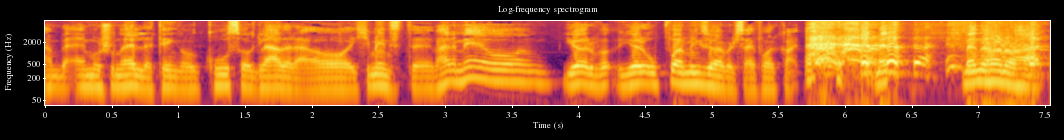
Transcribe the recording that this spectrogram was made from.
em- emosjonelle ting og kose og glede deg. Og ikke minst eh, være med og gjøre, gjøre oppvarmingsøvelser i forkant. Men, men hør nå her.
